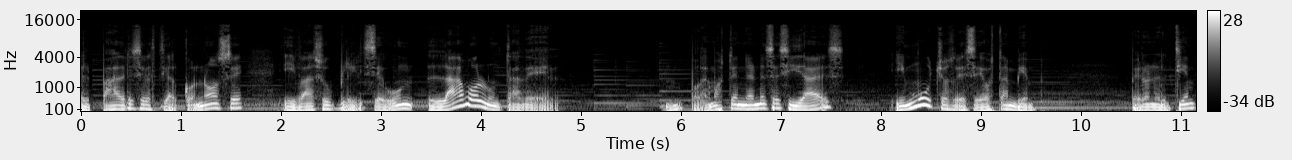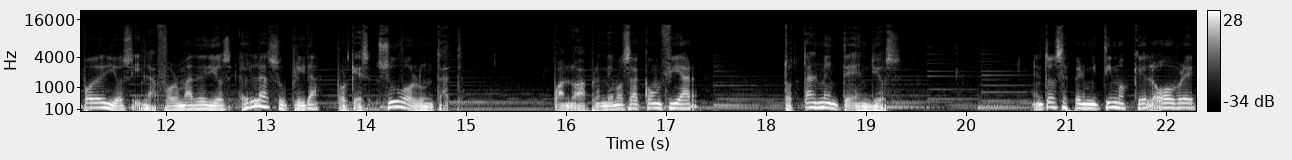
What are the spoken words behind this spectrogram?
el Padre Celestial conoce y va a suplir según la voluntad de Él. Mm, podemos tener necesidades y muchos deseos también, pero en el tiempo de Dios y la forma de Dios, Él las suplirá porque es su voluntad. Cuando aprendemos a confiar totalmente en Dios, entonces permitimos que Él obre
